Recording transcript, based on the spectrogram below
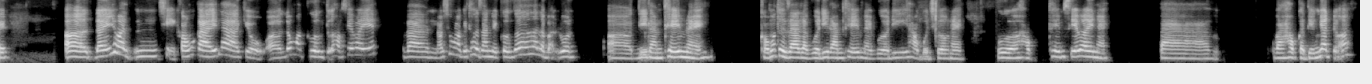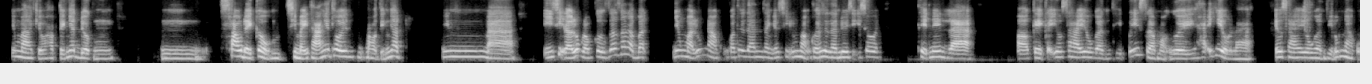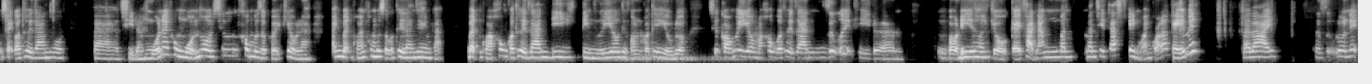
Ờ, đấy nhưng mà ừ, chị có một cái là kiểu uh, lúc mà cường tự học CFA ấy và nói chung là cái thời gian để cường rất, rất là bận luôn. Uh, đi làm thêm này có một thời gian là vừa đi làm thêm này vừa đi học ở trường này vừa học thêm CFA này và và học cả tiếng Nhật nữa. Nhưng mà kiểu học tiếng Nhật được um, sau đấy kiểu chỉ mấy tháng thì thôi bỏ tiếng Nhật. Nhưng mà ý chị là lúc đó cường rất rất là bận. Nhưng mà lúc nào cũng có thời gian dành cho chị lúc nào cũng có thời gian đưa chị chơi thế nên là uh, kể cả yêu xa yêu gần thì please là mọi người hãy hiểu là yêu xa yêu gần thì lúc nào cũng sẽ có thời gian thôi. Và chỉ là muốn hay không muốn thôi chứ không bao giờ có kiểu là anh bận quá anh không bao giờ có thời gian cho em cả. Bận quá không có thời gian đi tìm người yêu thì còn có thể hiểu được. Chứ có người yêu mà không có thời gian giữ ấy, thì là bỏ đi thôi. Kiểu cái khả năng multitasking của anh quá là kém ấy. Bye bye. Thật sự luôn ấy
